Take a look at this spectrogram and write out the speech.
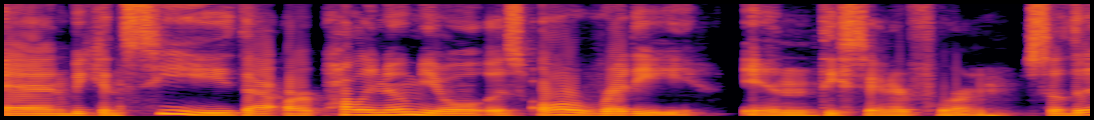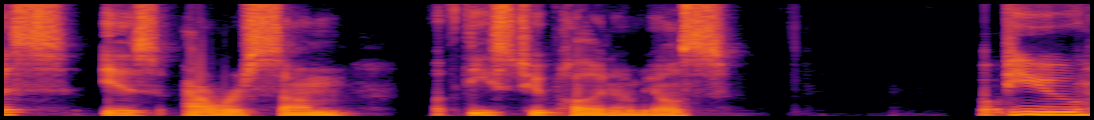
and we can see that our polynomial is already in the standard form. So this is our sum of these two polynomials. Hope you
